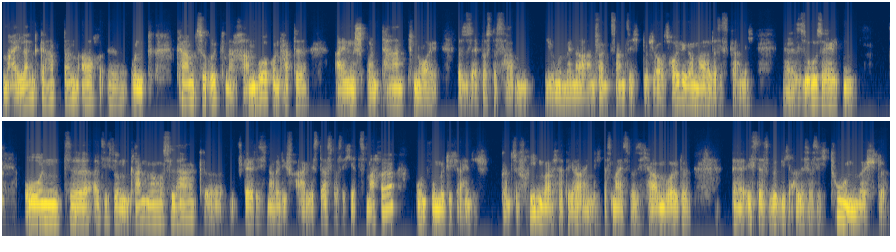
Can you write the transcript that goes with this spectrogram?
Mailand gehabt dann auch äh, und kam zurück nach Hamburg und hatte einen Spontanpneu. Das ist etwas, das haben junge Männer Anfang 20 durchaus häufiger mal. Das ist gar nicht äh, so selten. Und äh, als ich so im Krankenhaus lag, äh, stellte sich nachher die Frage, ist das, was ich jetzt mache und womit ich eigentlich ganz zufrieden war, ich hatte ja eigentlich das meiste, was ich haben wollte, äh, ist das wirklich alles, was ich tun möchte?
